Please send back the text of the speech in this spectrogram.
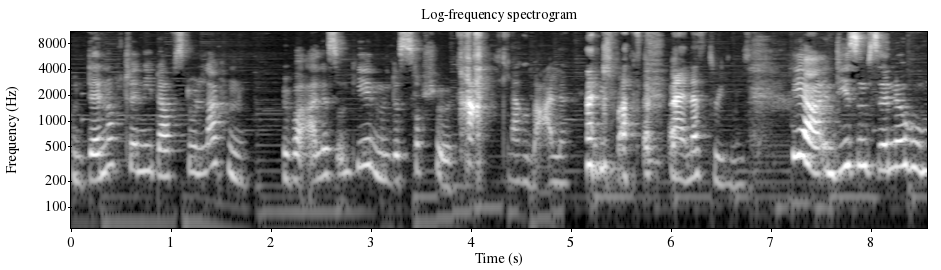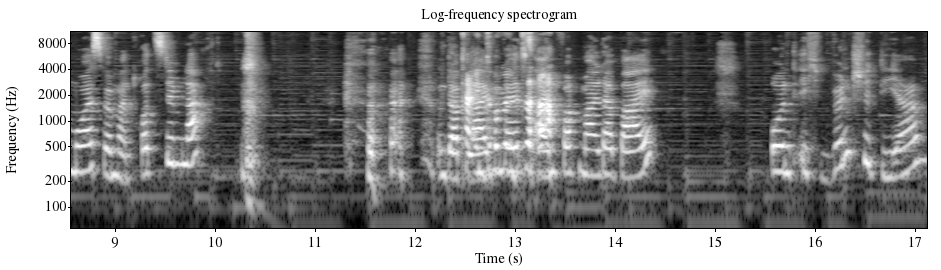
Und dennoch, Jenny, darfst du lachen. Über alles und jeden. Und das ist doch schön. Ha, ich lache über alle. Nein, Spaß. Nein, das tue ich nicht. Ja, in diesem Sinne, Humor ist, wenn man trotzdem lacht. und da Kein bleiben wir jetzt Kommentar. einfach mal dabei. Und ich wünsche dir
